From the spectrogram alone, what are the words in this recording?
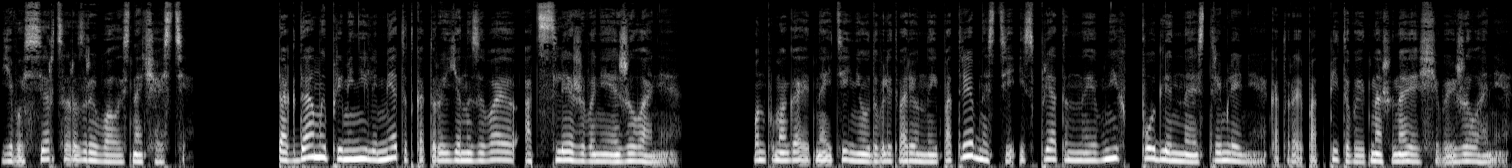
Его сердце разрывалось на части. Тогда мы применили метод, который я называю отслеживание желания. Он помогает найти неудовлетворенные потребности и спрятанные в них подлинное стремление, которое подпитывает наши навязчивые желания.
